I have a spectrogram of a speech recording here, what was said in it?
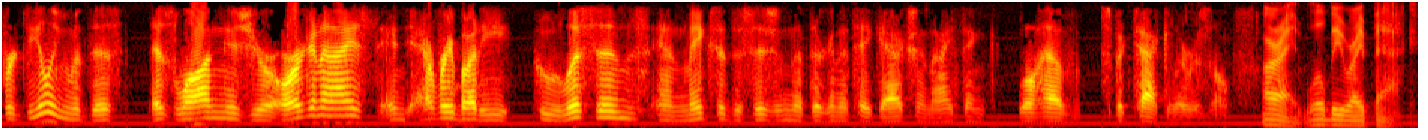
for dealing with this as long as you're organized and everybody who listens and makes a decision that they're going to take action, I think will have spectacular results. All right, we'll be right back.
